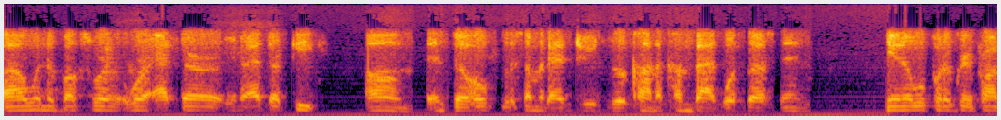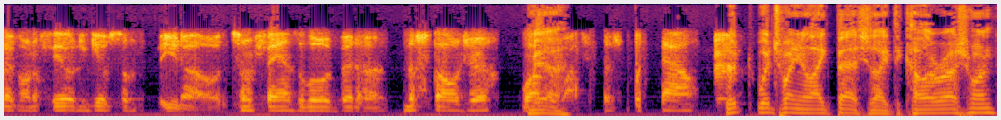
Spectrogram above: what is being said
uh, when the Bucs were were at their you know at their peak. Um, and so hopefully some of that juice will kind of come back with us and you know, we'll put a great product on the field and give some, you know, some fans a little bit of nostalgia while Yeah. they're watching us now. Which, which one you like best? You like the Color Rush one?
